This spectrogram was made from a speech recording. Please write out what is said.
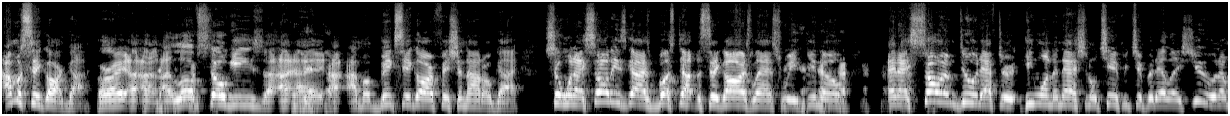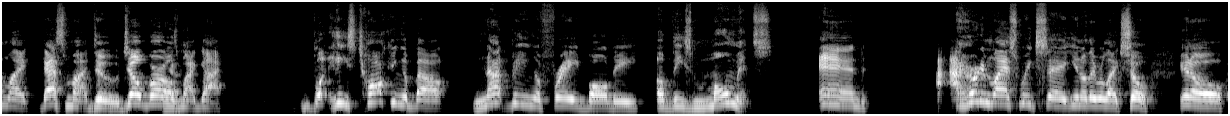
I'm a cigar guy, all right. I, I love stogies. I, I, I'm a big cigar aficionado guy. So when I saw these guys bust out the cigars last week, you know, and I saw him do it after he won the national championship at LSU, and I'm like, that's my dude. Joe Burrow's yeah. my guy. But he's talking about not being afraid, Baldy, of these moments. And I heard him last week say, you know, they were like, so you know,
